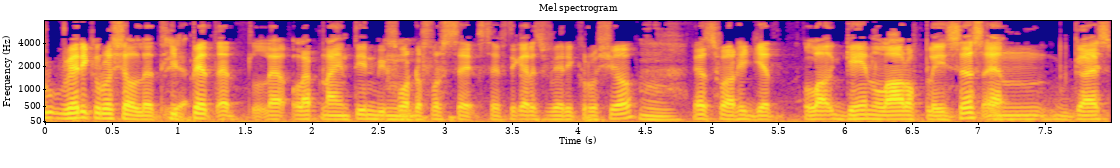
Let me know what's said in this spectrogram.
cru- very crucial that he Yeah. pit at lap, lap 19 before Mm. the first sa- safety car is very crucial. Mm. That's where he get lot, gain a lot of places and guys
